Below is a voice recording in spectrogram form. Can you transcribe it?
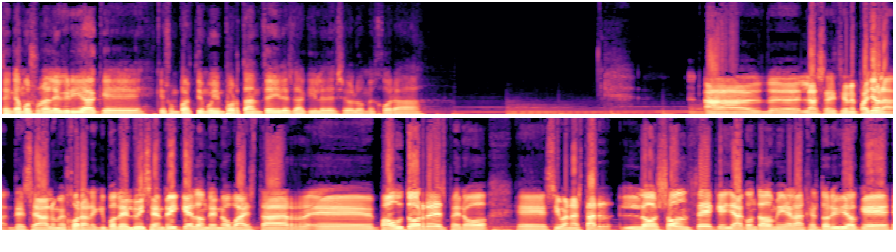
tengamos una alegría, que, que, es un partido muy importante y desde aquí le deseo lo mejor a, a eh, la selección española. Desea lo mejor al equipo de Luis Enrique, donde no va a estar eh, Pau Torres, pero eh, sí van a estar los 11 que ya ha contado Miguel Ángel Toribio que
